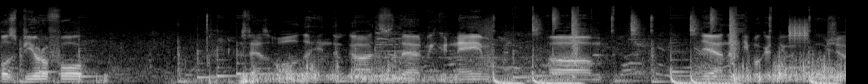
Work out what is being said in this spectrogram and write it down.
This temple is beautiful. This has all the Hindu gods that we could name. Um, yeah, and then people could do puja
